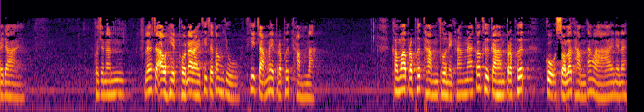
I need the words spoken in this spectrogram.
ม่ได้ เพราะฉะนั้นแล้วจะเอาเหตุผลอะไรที่จะต้องอยู่ที่จะไม่ประพฤติธรรมล่ะ คำว่าประพฤติธรรมทวนในครั้งนะ ก็คือการประพฤติกุศลธรรมทั้งหลายเนี่ยนะ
